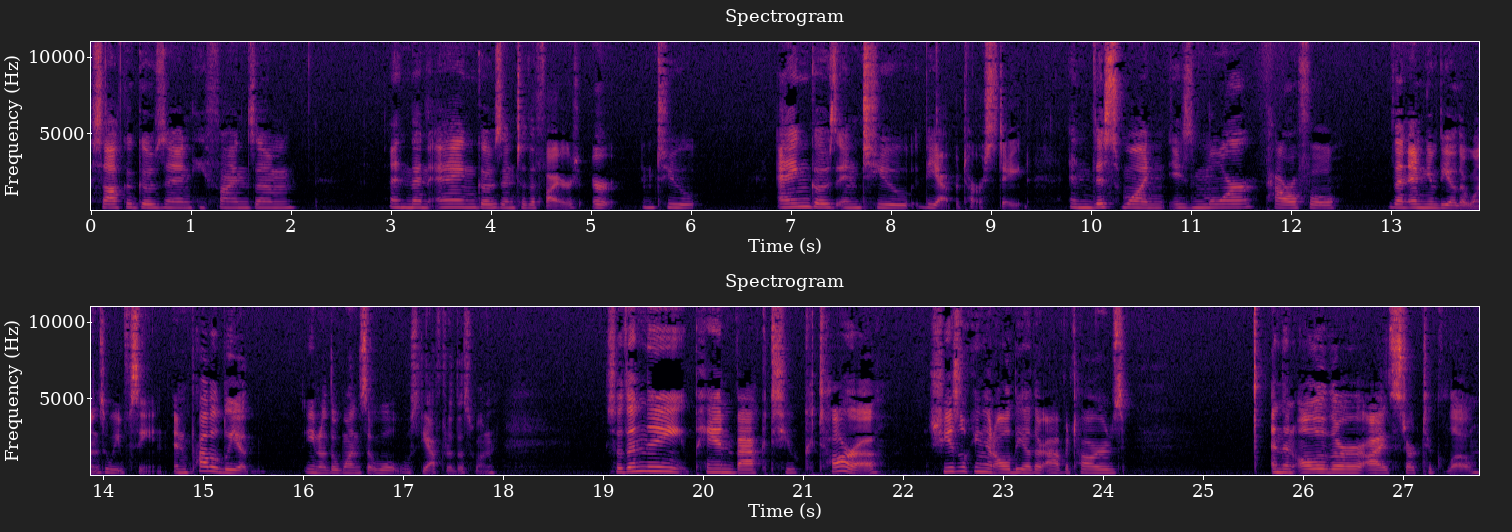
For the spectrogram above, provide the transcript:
Sokka goes in, he finds him, and then Aang goes into the fire or into Aang goes into the avatar state. And this one is more powerful than any of the other ones we've seen, and probably uh, you know the ones that we'll, see after this one. So then they pan back to Katara. She's looking at all the other avatars, and then all of their eyes start to glow.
